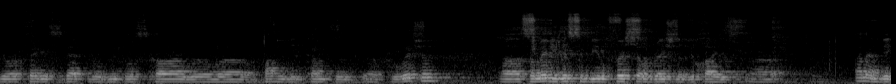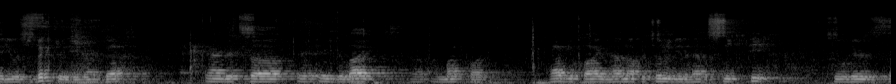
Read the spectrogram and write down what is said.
your famous bet with Nicholas Carr will uh, finally come to uh, fruition. Uh, so maybe this can be the first celebration of Yochai's unambiguous victory in that bet. And it's a, a delight on my part to have Yochai and have an opportunity to have a sneak peek to his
